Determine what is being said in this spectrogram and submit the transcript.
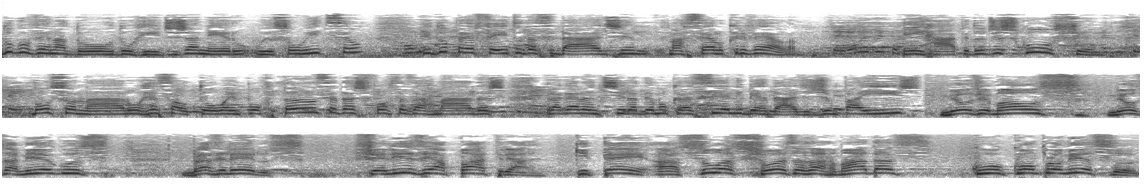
do governador do Rio de Janeiro, Wilson Witzel, e do prefeito da cidade, Marcelo Crivella. Em rápido discurso, Bolsonaro ressaltou a importância das Forças Armadas para garantir a democracia e a liberdade de um país. Meus irmãos, meus amigos brasileiros, feliz é a pátria que tem as suas Forças Armadas com o compromisso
